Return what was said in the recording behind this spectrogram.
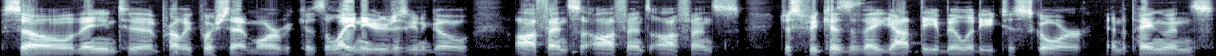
So they need to probably push that more because the Lightning are just going to go offense, offense, offense, just because they got the ability to score. And the Penguins,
